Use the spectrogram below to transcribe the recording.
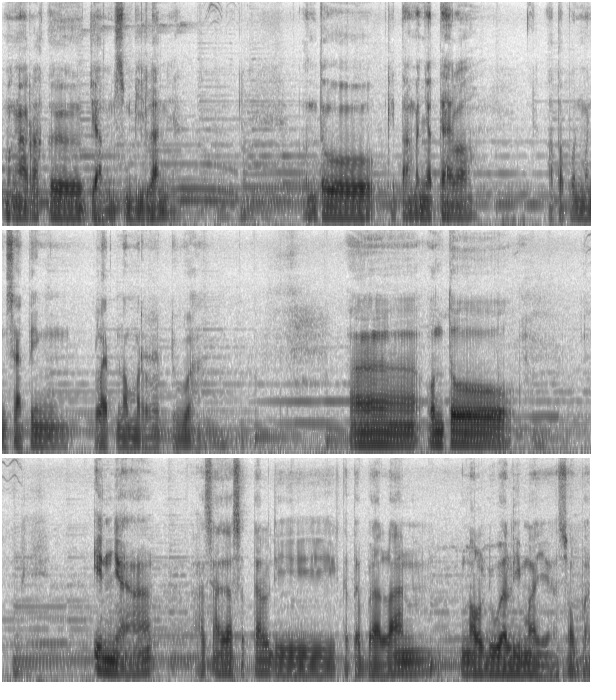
mengarah ke jam 9 ya. Untuk kita menyetel ataupun men-setting lap nomor 2 uh, untuk innya saya setel di ketebalan 025 ya sobat.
